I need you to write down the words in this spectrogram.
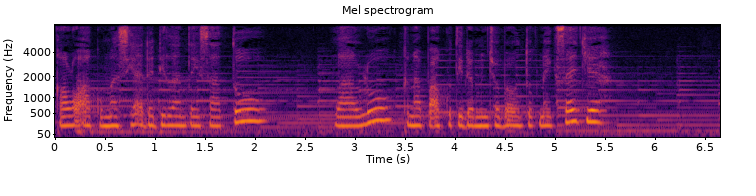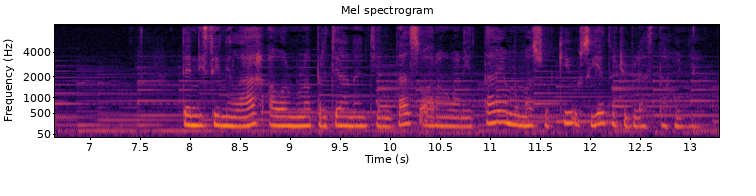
Kalau aku masih ada di lantai satu, lalu kenapa aku tidak mencoba untuk naik saja? Dan di sinilah awal mula perjalanan cinta seorang wanita yang memasuki usia 17 tahunnya.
